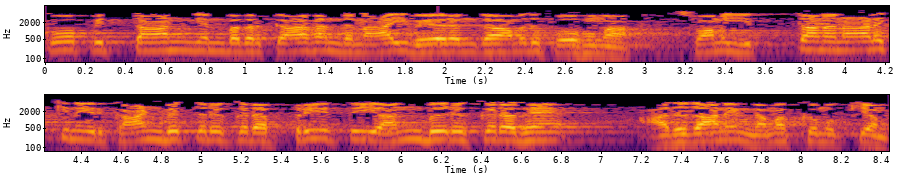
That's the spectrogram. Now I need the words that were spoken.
கோபித்தான் என்பதற்காக அந்த நாய் வேறெங்காவது போகுமா? சுவாமி இத்தனை நாளைக்கு நீர் காண்பித்திருக்கிற பிரீத்தி அன்பு இருக்கிறதே. அதுதானே நமக்கு முக்கியம்.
